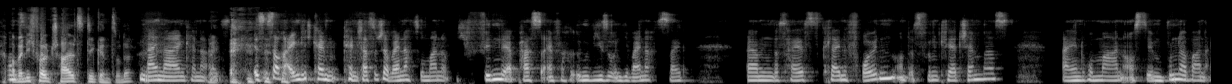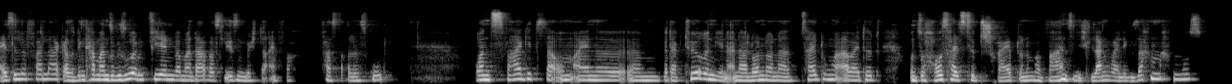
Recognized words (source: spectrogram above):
Aber nicht von Charles Dickens, oder? Nein, nein, keine Angst. es ist auch eigentlich kein, kein klassischer Weihnachtsroman. Ich finde, er passt einfach irgendwie so in die Weihnachtszeit. Ähm, das heißt Kleine Freuden und ist von Claire Chambers ein Roman aus dem wunderbaren Eisele Verlag. Also den kann man sowieso empfehlen, wenn man da was lesen möchte. Einfach fast alles gut. Und zwar geht es da um eine ähm, Redakteurin, die in einer Londoner Zeitung arbeitet und so Haushaltstipps schreibt und immer wahnsinnig langweilige Sachen machen muss.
